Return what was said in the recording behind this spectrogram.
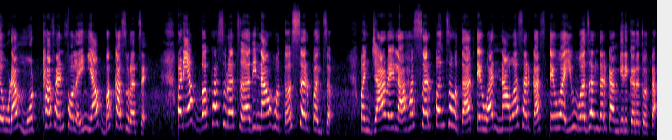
एवढा मोठा फॅन फॉलोईंग या बक्कासुराचं आहे. पण या बकासुराचं आधी नाव होतं सरपंच. पण ज्या वेळेला हा सरपंच होता तेव्हा नावासारखाच तेव्हाही वजनदार कामगिरी करत होता.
